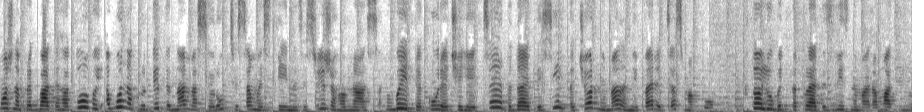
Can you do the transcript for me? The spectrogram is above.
Можна придбати готовий або накрутити на м'ясорубці самостійно зі свіжого м'яса. Вбийте куряче яйце, додайте сіль та чорний мелений перець за смаком. Хто любить котлети з різними ароматними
